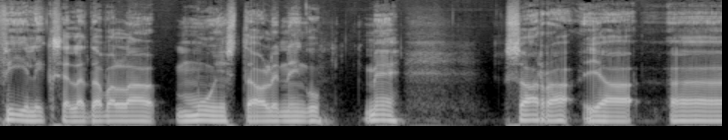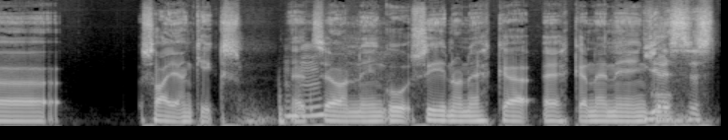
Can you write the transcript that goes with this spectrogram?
fiiliksellä tavallaan muista. Oli niinku me, Sara ja öö, Saiyan Kicks. Mm-hmm. Et se on niinku, siinä on ehkä, ehkä ne niinku... Yes, this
